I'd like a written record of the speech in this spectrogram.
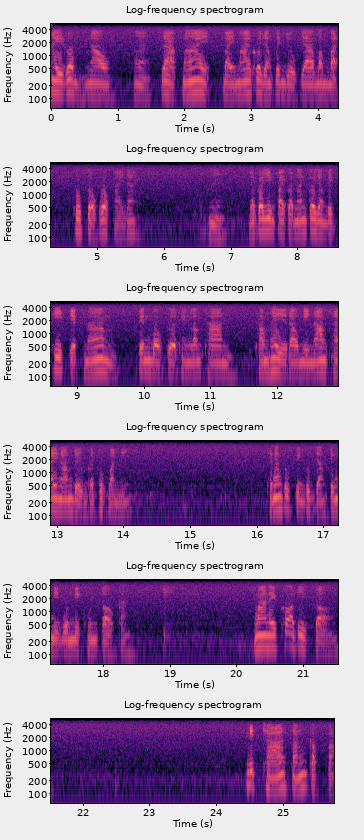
ให้ร่มเงา รากไม้ ใบไม้ก็ยังเป็นหยูกยาบำบัดทุกโศกโรคภัยได้แล้วก็ยิ่งไปกว่านั้นก็ยังเป็นที่เก็บน้ำเป็นบ่อกเกิดแห่งลำธารทำให้เรามีน้ำใช้น้ำดื่มกันทุกวันนี้ ฉะนั้นทุกสิ่งทุกอย่างจึงมีบุญมีคุณต่อกัน มาในข้อที่สอง มิจฉาสังกัปปะ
